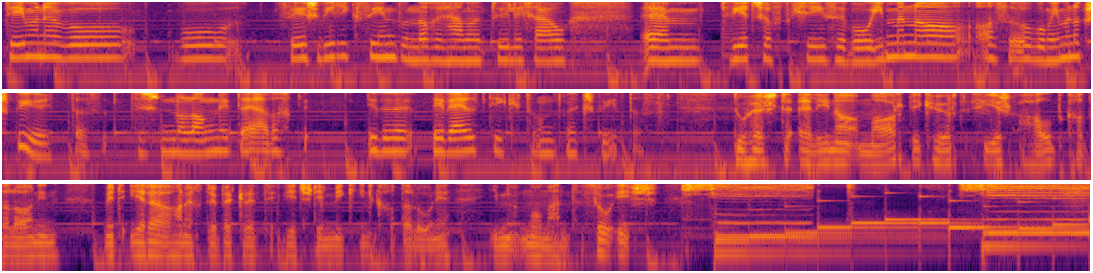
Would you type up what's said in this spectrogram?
Themen, wo, wo sehr schwierig sind. Und nachher haben wir natürlich auch ähm, die Wirtschaftskrise, wo immer noch, also, wo man immer noch spürt. Das, das ist noch lange nicht einfach bewältigt und man spürt das. Du hast Elina Marti gehört, sie ist halb Katalanin. Mit ihr habe ich darüber geredet, wie die Stimmung in Katalonien im Moment so ist. Schütt, schütt,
